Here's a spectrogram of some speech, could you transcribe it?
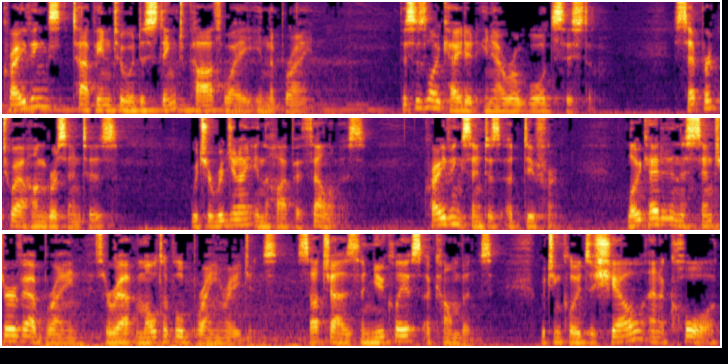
Cravings tap into a distinct pathway in the brain. This is located in our reward system, separate to our hunger centers, which originate in the hypothalamus. craving centers are different, located in the center of our brain throughout multiple brain regions, such as the nucleus accumbens, which includes a shell and a core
